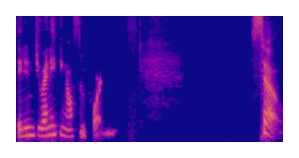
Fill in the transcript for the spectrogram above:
They didn't do anything else important. So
